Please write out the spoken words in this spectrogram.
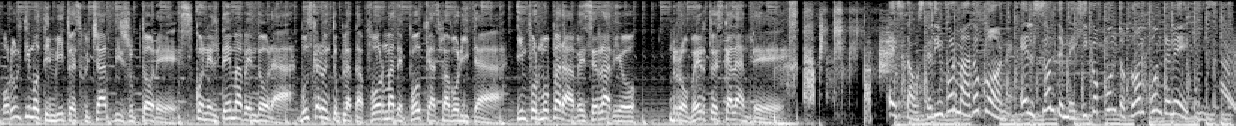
Por último, te invito a escuchar Disruptores con el tema Vendora. Búscalo en tu plataforma de podcast favorita. Informó para ABC Radio Roberto Escalante. Está usted informado con elsoldemexico.com.mx.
